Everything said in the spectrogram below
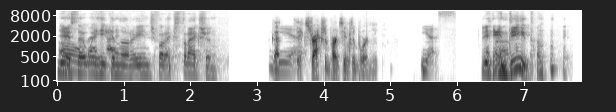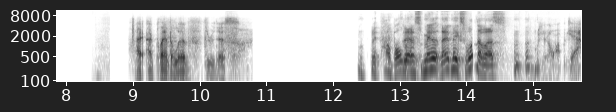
Yes, Oh, that way that he guy. can arrange for extraction. That yeah. the extraction part seems important. Yes. Indeed. I, I plan to live through this. How bold of That's you. ma- that makes one of us. Yeah.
